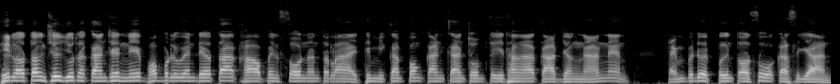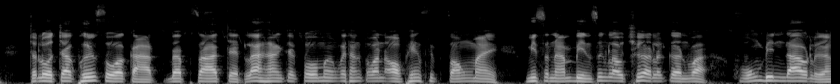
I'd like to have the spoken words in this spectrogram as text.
ที่เราตั้งชื่อยุทธการเช่นนี้เพราะบริเวณเดลต้าคาวเป็นโซนอันตรายที่มีการป้องกันการโจมตีทางอากาศอย่างหนานแน่นเต็มไปด้วยปืนต่อสู้อากาศยานจรวดจากพื้นสู่อากาศแบบซาเจ็ดและห่างจากตัวเมืองไปทางตะวันออกเพียง 12 ไมล์ มีสนามบินซึ่งเราเชื่อเหลือเกินว่าฝูงบินดาวเหลือง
